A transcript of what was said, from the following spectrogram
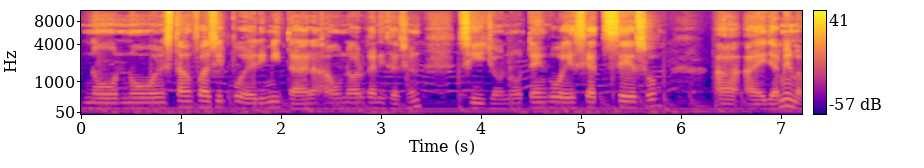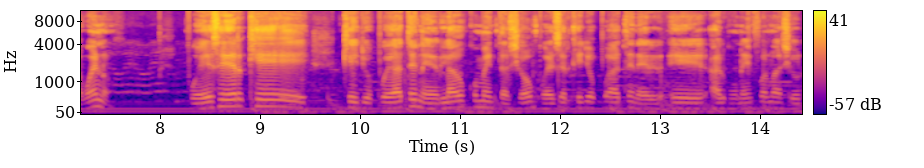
No, no es tan fácil poder imitar a una organización si yo no tengo ese acceso a, a ella misma. Bueno, puede ser que, yo pueda tener la documentación, puede ser que yo pueda tener eh, alguna información,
